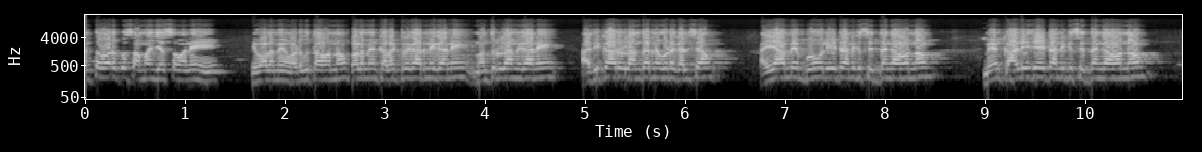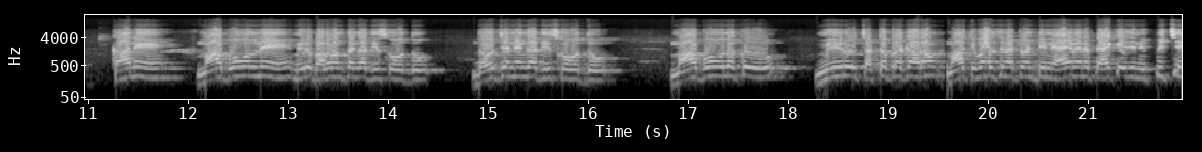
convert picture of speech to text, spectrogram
ఎంతవరకు సమంజసమని ఇవాళ మేము అడుగుతా ఉన్నాం. ఇవాళ మేము కలెక్టర్ గారిని కానీ మంత్రులను కానీ అధికారులందరినీ కూడా కలిసాం అయ్యా మేము భూములు ఇవ్వడానికి సిద్ధంగా ఉన్నాం. మేము ఖాళీ చేయడానికి సిద్ధంగా ఉన్నాం. కానీ మా భూముల్ని మీరు బలవంతంగా తీసుకోవద్దు దౌర్జన్యంగా తీసుకోవద్దు. మా భూములకు మీరు చట్ట ప్రకారం మాకు ఇవ్వాల్సినటువంటి న్యాయమైన ప్యాకేజీని ఇప్పించి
